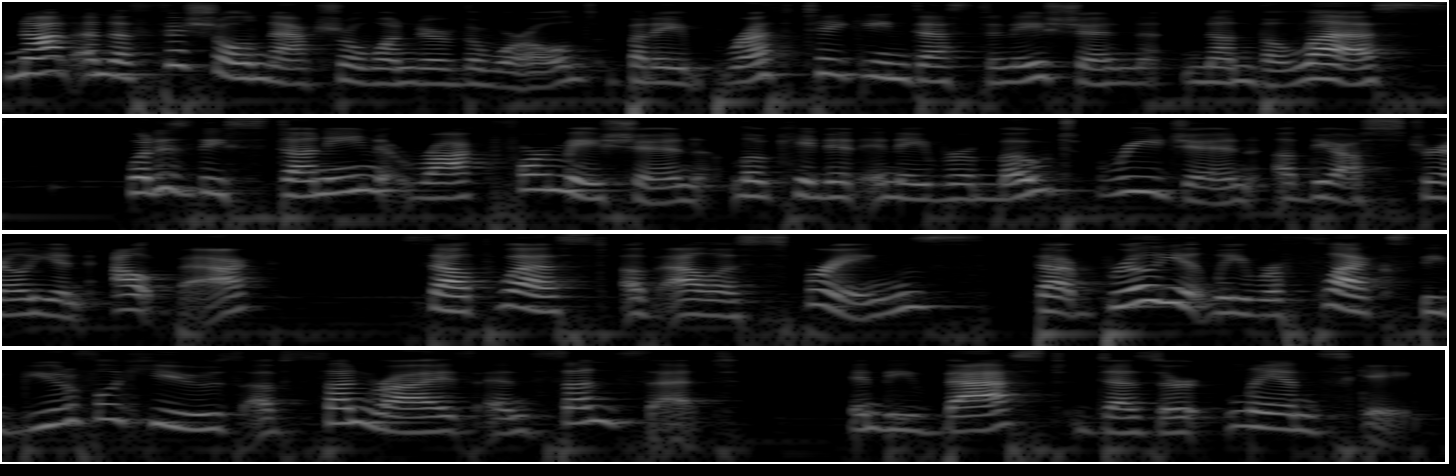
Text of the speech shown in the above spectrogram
Not an official natural wonder of the world, but a breathtaking destination nonetheless. What is the stunning rock formation located in a remote region of the Australian outback, southwest of Alice Springs, that brilliantly reflects the beautiful hues of sunrise and sunset in the vast desert landscape?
